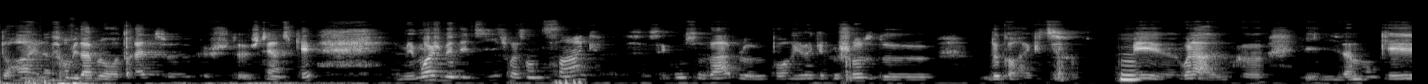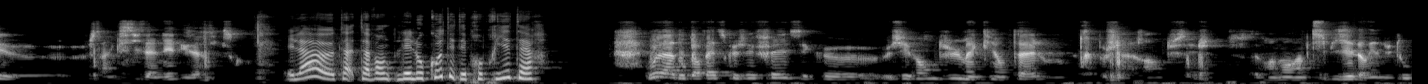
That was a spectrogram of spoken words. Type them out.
tu auras une formidable retraite euh, que je t'ai indiquée. Mais moi, je m'étais dit 65, c'est- c'est concevable pour arriver à quelque chose de, de correct. Mm. Mais euh, voilà, donc, euh, il va me manquer euh, 5-6 années d'exercice. quoi. Et là, euh, t'as, t'as vend- les locaux, t'étais propriétaire. Voilà, donc en fait, ce que j'ai fait, c'est que j'ai vendu ma clientèle très peu cher, hein, tu sais, c'était vraiment un petit billet de rien du tout.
